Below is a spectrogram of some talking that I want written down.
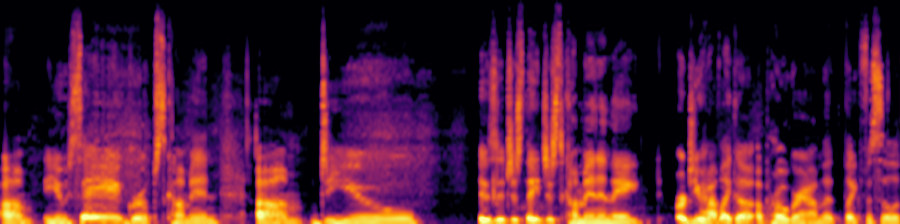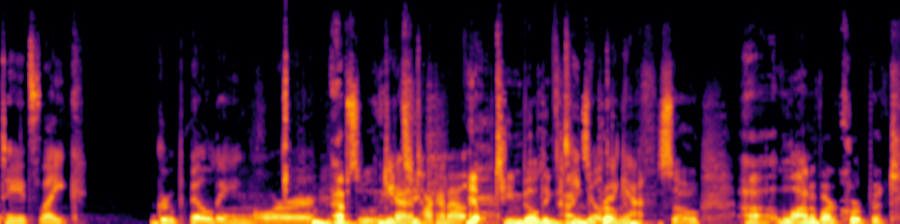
Um, you say groups come in. Um, do you? Is it just they just come in and they, or do you have like a, a program that like facilitates like group building or Absolutely. Do you know what I'm talking about? Yep, team building kinds of building, program. yeah. So uh, a lot of our corporate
